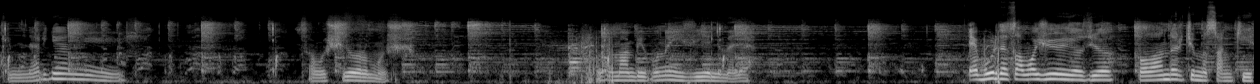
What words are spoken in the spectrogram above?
kimler gelmiş? Savaşıyormuş. O zaman bir bunu izleyelim hele. E burada savaşıyor yazıyor. Dolandırıcı mı sanki?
